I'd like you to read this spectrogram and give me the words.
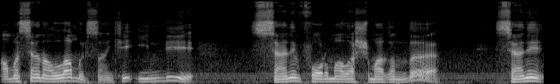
Amma sən anlamırsan ki, indi sənin formalaşmağında səni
